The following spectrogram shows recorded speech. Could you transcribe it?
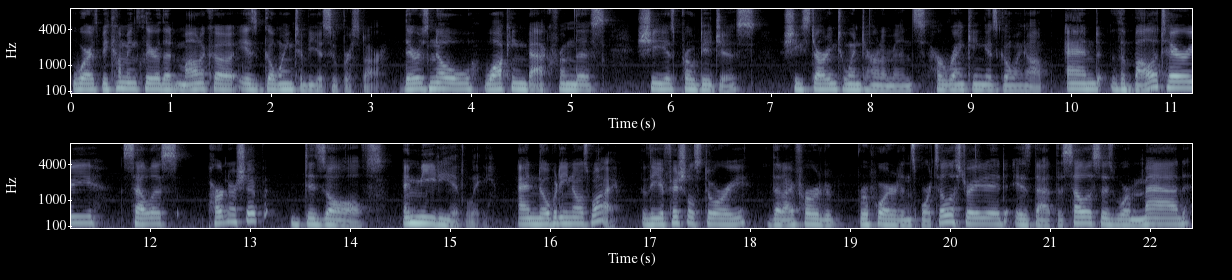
where it's becoming clear that Monica is going to be a superstar. There's no walking back from this. She is prodigious. She's starting to win tournaments. Her ranking is going up. And the Bollettieri Seles partnership dissolves immediately. And nobody knows why. The official story that I've heard reported in Sports Illustrated is that the Seleses were mad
